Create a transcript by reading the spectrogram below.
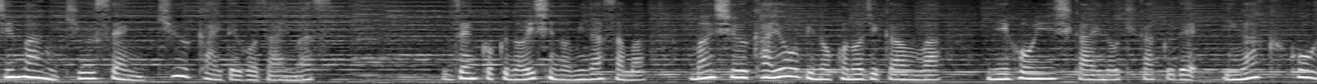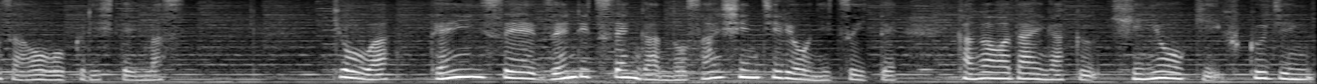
1万9009回でございます。全国の医師の皆様毎週火曜日のこの時間は日本医師会の企画で医学講座をお送りしています。今日は転移性前立腺がんの最新治療について香川大学泌尿器副腎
